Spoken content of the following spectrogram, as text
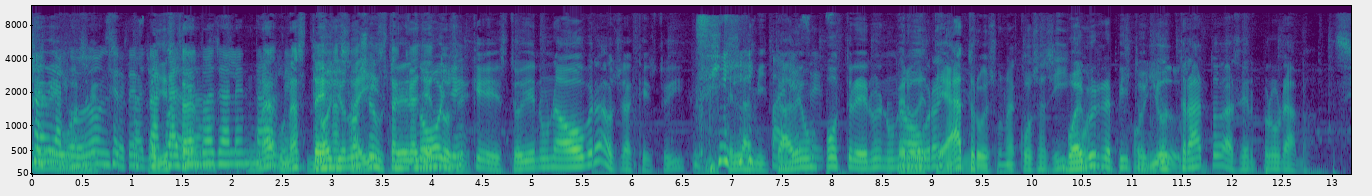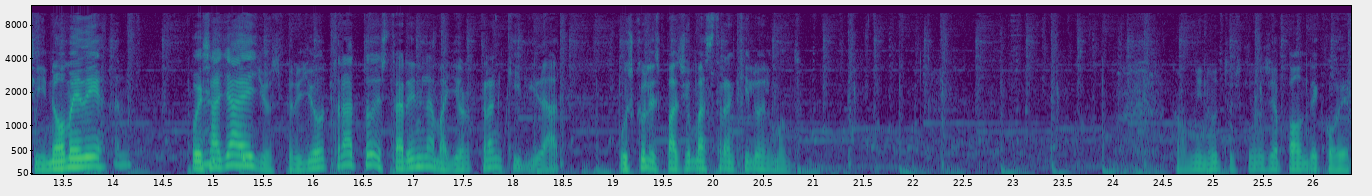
qué de debo hacer. algodón Se se te está Ahí está. cayendo allá Una- unas No, tejas yo no ahí sé, están ustedes no cayéndose. oyen que estoy en una obra, o sea, que estoy Sí, en la mitad de un potrero en una pero obra. de y- teatro, es una cosa así. Vuelvo y repito, yo trato de hacer programa. Si no me dejan, pues allá ellos. Pero yo trato de estar en la mayor tranquilidad. Busco el espacio más tranquilo del mundo. No, un minuto, es que no sé para dónde coger.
